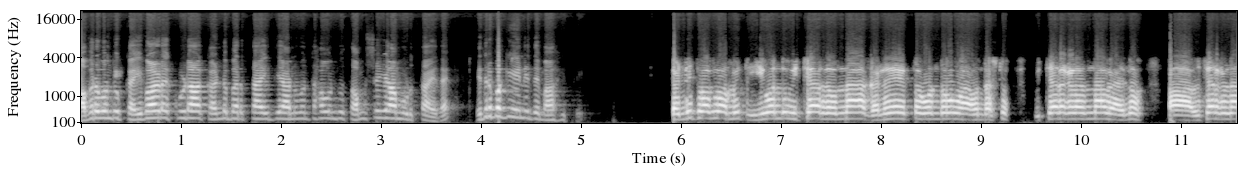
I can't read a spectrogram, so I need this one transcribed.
ಅವರ ಒಂದು ಕೈವಾಡ ಕೂಡ ಕಂಡು ಬರ್ತಾ ಇದೆಯಾ ಅನ್ನುವಂತಹ ಒಂದು ಸಂಶಯ ಮೂಡ್ತಾ ಇದೆ. ಇದ್ರ ಬಗ್ಗೆ ಏನಿದೆ ಮಾಹಿತಿ? ಖಂಡಿತವಾಗ್ಲೂ ಅಮಿತ್ ಈ ಒಂದು ವಿಚಾರವನ್ನ ಗಣನೆ ತಗೊಂಡು ಒಂದಷ್ಟು ವಿಚಾರಗಳನ್ನ ಏನು ಆ ವಿಚಾರಗಳನ್ನ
